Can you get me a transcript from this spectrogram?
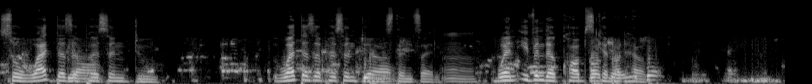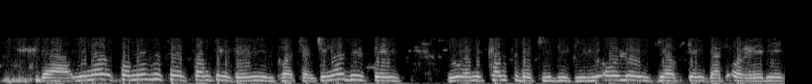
So what does a person do? What does a person do, Yeah. Mr. Nsel, mm. when even the cops cannot help? so- yeah, you know, for me, you said something very important. You know, these days, when it comes to the GBV, we always hear of things that already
